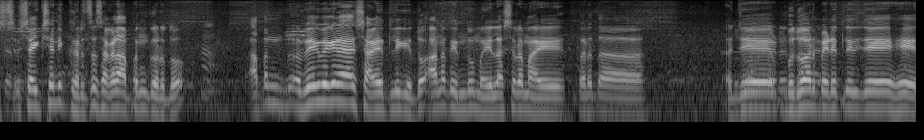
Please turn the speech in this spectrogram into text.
शैक्षणिक खर्च सगळा आपण करतो. आपण वेगवेगळ्या शाळेतली घेतो. अनाथ हिंदू महिलाश्रम आहे परत जे बुधवार पेठेतले जे हे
